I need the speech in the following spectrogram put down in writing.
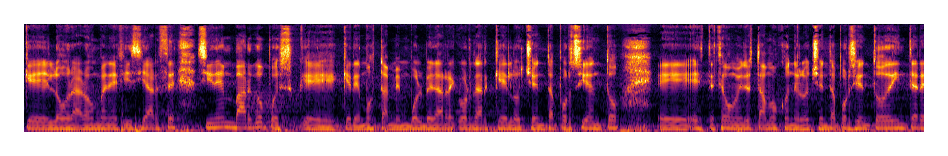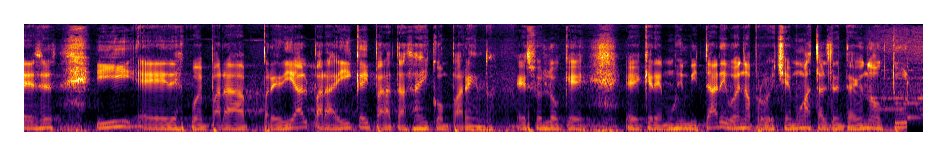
que lograron beneficiarse, sin embargo, pues queremos también volver a recordar que el 80%, eh, este, este momento estamos con el 80% de intereses y eh, después para predial, para ICA y para tasas y comparendo. Eso es lo que eh, queremos invitar y bueno, aprovechemos hasta el 31 de octubre.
